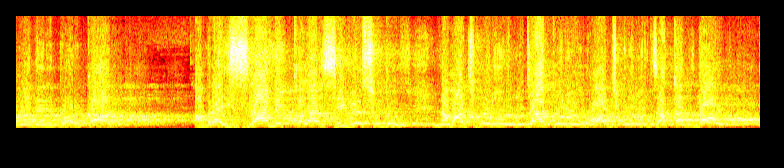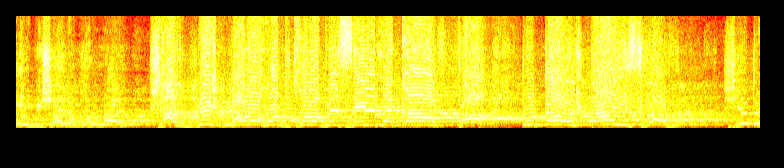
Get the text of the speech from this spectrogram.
আমাদের দরকার। আমরা ইসলামিক কলার স্কলারশিপে শুধু নামাজ পড়ো, রোজা করো, হজ করো জাকাত দাও, এই বিষয়ের ওপর নয়। সার্বিকভাবে টোটালটাই ইসলাম। সে তো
